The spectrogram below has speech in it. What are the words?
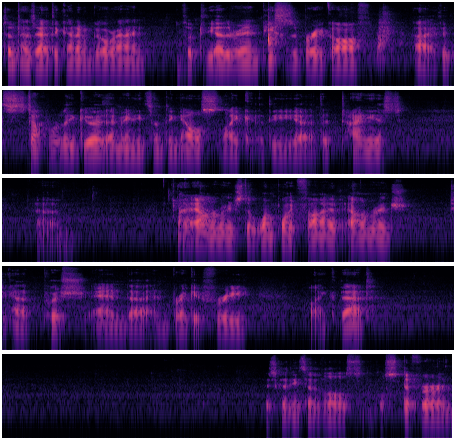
sometimes I have to kind of go around and flip to the other end pieces will break off uh, if it's stuck really good I may need something else like the uh, the tiniest um, Allen wrench the 1.5 Allen wrench to kind of push and uh, and break it free like that just because it needs a little, a little stiffer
